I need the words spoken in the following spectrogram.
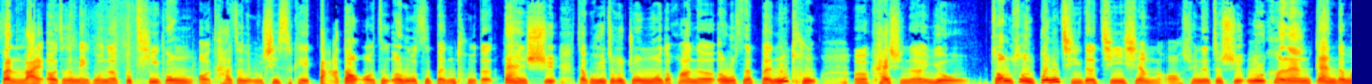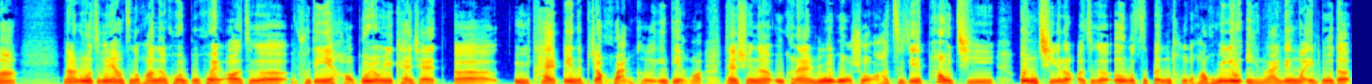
本来呃这个美国呢不提供哦，它这个武器是可以打到哦这个俄罗斯本土的。但是在过去这个周末的话呢，俄罗斯的本土呃开始呢有。有遭受攻击的迹象了哦，所以呢，这是乌克兰干的吗？那如果这个样子的话呢，会不会呃，这个普丁也好不容易看起来呃语态变得比较缓和一点啊？但是呢，乌克兰如果说啊直接炮击攻击了呃这个俄罗斯本土的话，会不会又引来另外一波的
